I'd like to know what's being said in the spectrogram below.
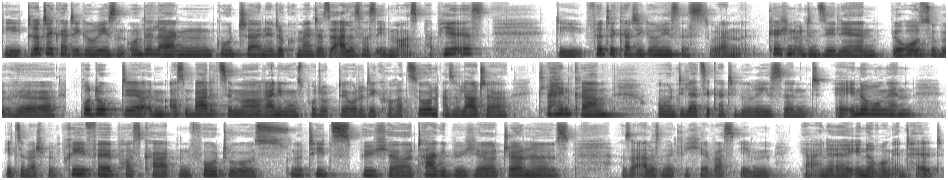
Die dritte Kategorie sind Unterlagen, Gutscheine, Dokumente, also alles, was eben aus Papier ist. Die vierte Kategorie ist so dann Küchenutensilien, Bürozubehör, Produkte aus dem Badezimmer, Reinigungsprodukte oder Dekoration, also lauter Kleinkram. Und die letzte Kategorie sind Erinnerungen, wie zum Beispiel Briefe, Postkarten, Fotos, Notizbücher, Tagebücher, Journals, also alles Mögliche, was eben ja eine Erinnerung enthält.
